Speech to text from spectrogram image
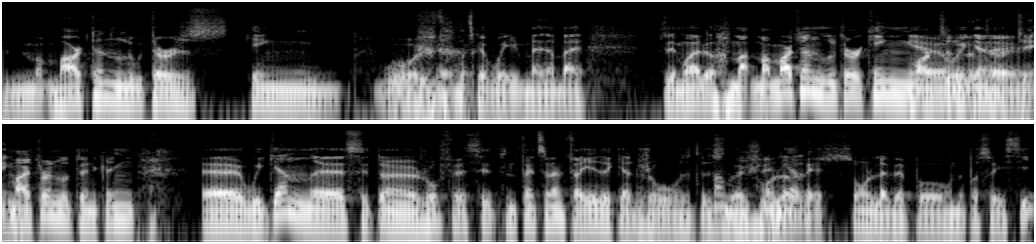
Martin Luther's King. Oui, Oui, le- en tout cas, oui. Mais ben, excusez-moi là, Ma- Ma- Martin Luther King. euh, Martin weekend, Luther euh, King. Martin Luther King. Euh, week-end, euh, c'est un jour, c'est une fin de semaine fériée de quatre jours aux États-Unis. Ah, ben, on l'avait pas, on n'a pas ça ici.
